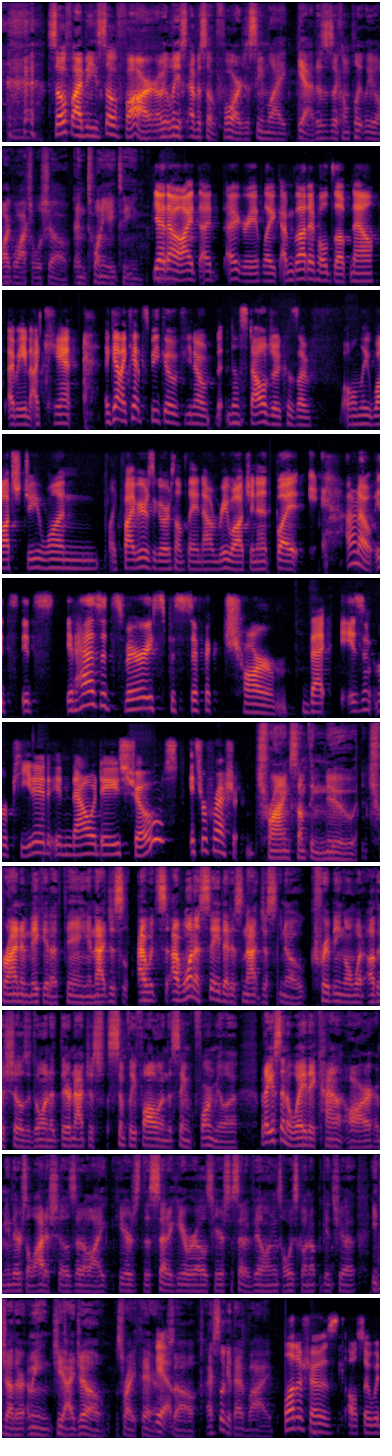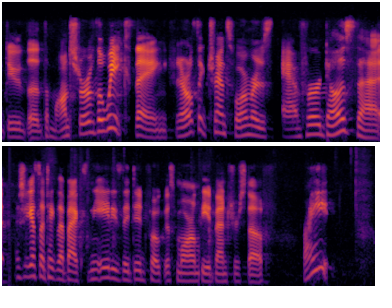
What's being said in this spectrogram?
so far, I mean, so far, or at least episode four, just seemed like, yeah, this is a completely like watchable show in 2018. Yeah, no, I, I I agree. Like, I'm glad it holds up now. I mean, I can't. Again, I can't speak of you know n- nostalgia because I've only watched G1 like five years ago or something. And now I'm rewatching it, but I don't know. It's it's it has its very specific charm that isn't repeated in nowadays shows, it's refreshing. trying something new, trying to make it a thing, and not just. I would. i want to say that it's not just you know cribbing on what other shows are doing. That they're not just simply following the same formula. But I guess in a way they kind of are. I mean, there's a lot of shows that are like, here's the set of heroes, here's the set of villains, always going up against you, each other. I mean, GI Joe is right there. Yeah. So I still get that vibe. A lot of shows also would do the the monster of the week thing. And I don't think Transformers ever does that. I guess I take that back. 'cause in the '80s, they did focus more on the adventure stuff, right?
